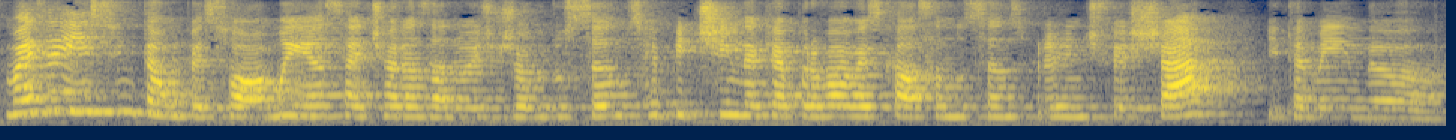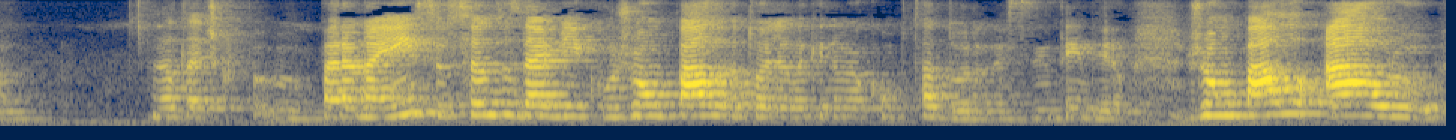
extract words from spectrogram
Mas é isso então, pessoal. Amanhã, 7 horas da noite, o jogo do Santos. Repetindo aqui a provável escalação do Santos pra gente fechar. E também do, no Atlético Paranaense. O Santos deve ir com João Paulo, eu tô olhando aqui no meu computador, né? Vocês entenderam. João Paulo, Auro,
